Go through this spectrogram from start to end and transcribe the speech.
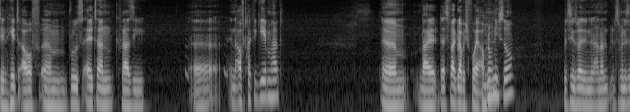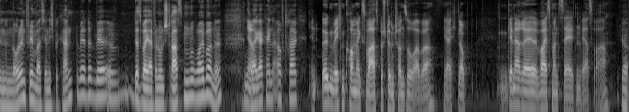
den Hit auf ähm, Bruce Eltern quasi äh, in Auftrag gegeben hat. Ähm, weil das war, glaube ich, vorher auch mhm. noch nicht so. Beziehungsweise in den anderen, zumindest in den Nolan-Filmen war es ja nicht bekannt, wer, wer, das war ja einfach nur ein Straßenräuber, ne? Das ja. war gar kein Auftrag. In irgendwelchen Comics war es bestimmt schon so, aber ja, ich glaube, generell weiß man selten, wer es war. Ja.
